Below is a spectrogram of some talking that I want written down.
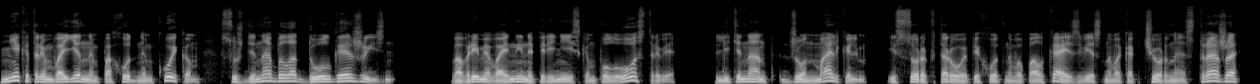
Некоторым военным походным койкам суждена была долгая жизнь. Во время войны на Пиренейском полуострове лейтенант Джон Малькольм из 42-го пехотного полка, известного как «Черная стража»,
